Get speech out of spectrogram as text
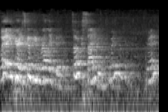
Wait till you hear it. It's going to be really big. So exciting. Wait Ready?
